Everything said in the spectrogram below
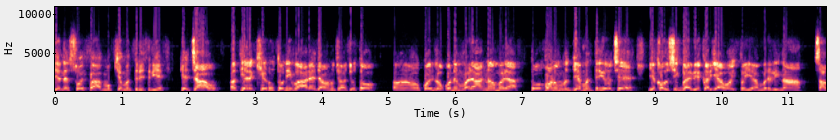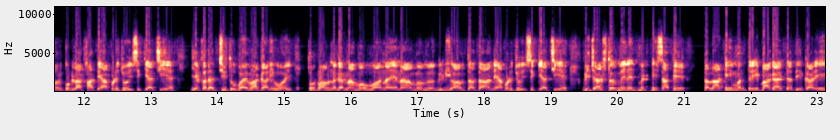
જેને સોંપ્યા મુખ્યમંત્રીશ્રીએ કે જાઓ, અત્યારે ખેડૂતોની વહારે જવાનું છે. હજુ તો કોઈ લોકોને મળ્યા, ન મળ્યા, તો પણ જે મંત્રીઓ છે, એ કૌશિકભાઈ વેકરિયા હોય, તો એ અમરેલીના સાવરકુંડલા ખાતે આપણે જોઈ શક્યા છીએ. એ કદાચ જીતુભાઈ વાઘાણી હોય, તો ભાવનગરના મહુવાના એના વીડિયો આવતા હતા અને આપણે જોઈ શક્યા છીએ. ડિઝાસ્ટર મેનેજમેન્ટની સાથે તલાટી મંત્રી, બાગાયત અધિકારી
